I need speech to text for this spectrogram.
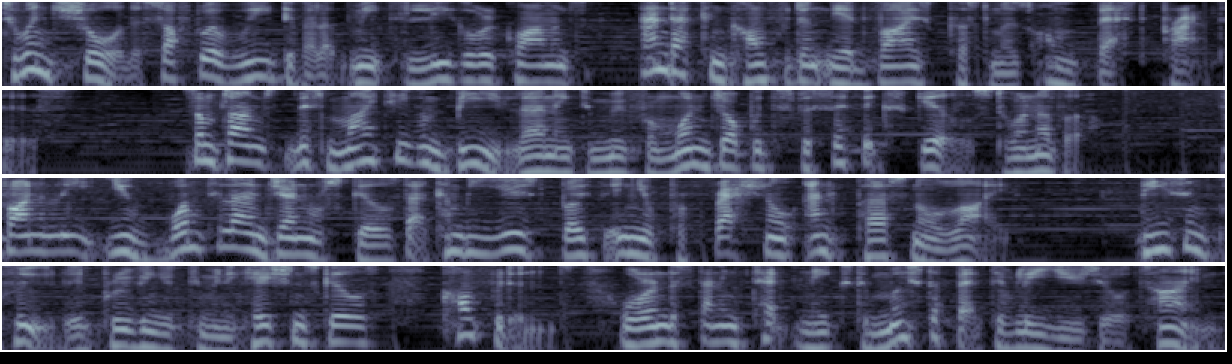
to ensure the software we develop meets legal requirements and I can confidently advise customers on best practice. Sometimes this might even be learning to move from one job with specific skills to another. Finally, you want to learn general skills that can be used both in your professional and personal life. These include improving your communication skills, confidence, or understanding techniques to most effectively use your time.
